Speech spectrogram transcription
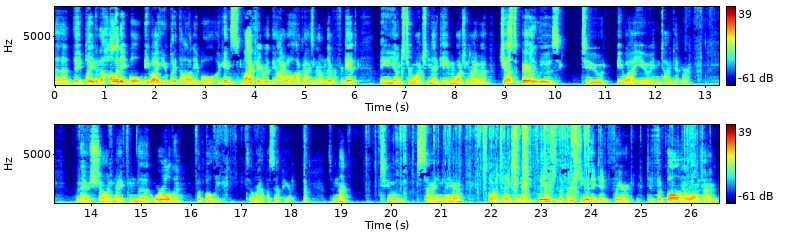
uh, they played in the Holiday Bowl. BYU played the Holiday Bowl against my favorite, the Iowa Hawkeyes. And I will never forget being a youngster watching that game and watching Iowa just barely lose to BYU and Ty Detmer. And there's Sean Knight from the World Football League to wrap us up here. So not too exciting there. Let's go on to 1990 Fleer, which is the first year they did Fleer, did football in a long time.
